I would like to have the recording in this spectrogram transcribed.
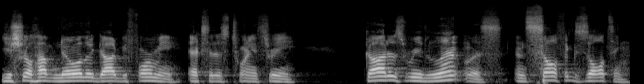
You shall have no other God before me, Exodus 23. God is relentless and self exalting.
